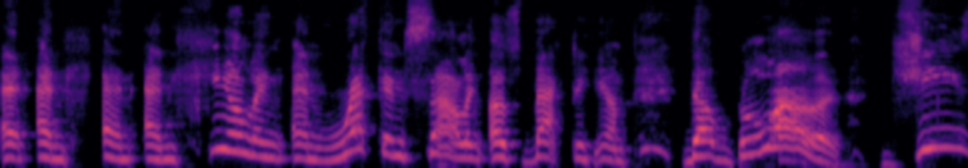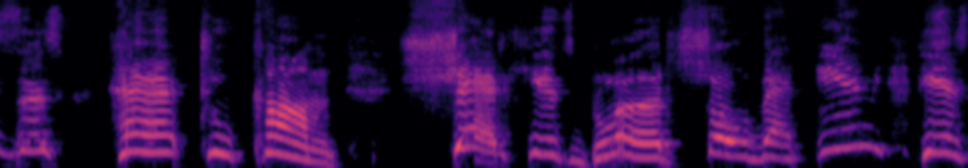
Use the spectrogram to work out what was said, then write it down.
And and and and healing and reconciling us back to him. The blood, Jesus had to come shed his blood so that in his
